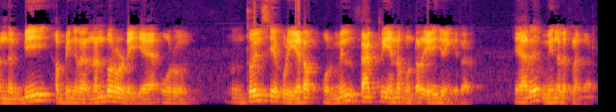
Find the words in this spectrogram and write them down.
அந்த பி அப்படிங்கிற நண்பருடைய ஒரு தொழில் செய்யக்கூடிய இடம் ஒரு மில் ஃபேக்ட்ரி என்ன பண்ணுறாரு எழுதி வாங்கிறார் யார்? மீன லக்கணக்காரர்.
